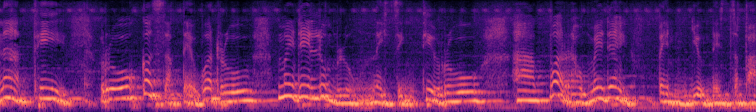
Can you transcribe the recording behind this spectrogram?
หน้าที่ รู้ก็สักแต่ว่ารู้ไม่ได้ลุ่มหลงในสิ่งที่รู้ หากว่าเราไม่ได้ เป็นอยู่ในสภา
